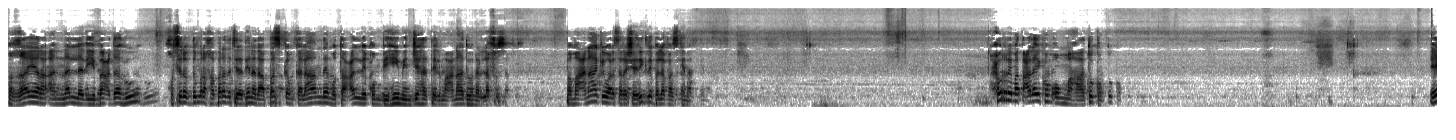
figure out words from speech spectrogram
غیر ان الذي بعده خو صرف دومره خبره ده چې د دینه دا پس کم کلام ده متعلق به من جهه المعنى دون اللفظ په معنا کې ور سره شریک دی په لفظ کې نه حرمت علیکم امهاتکم اے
